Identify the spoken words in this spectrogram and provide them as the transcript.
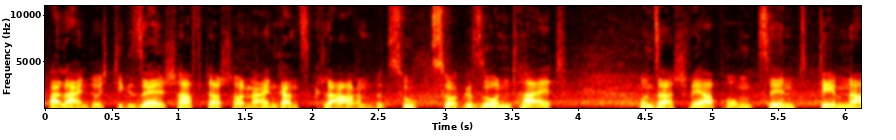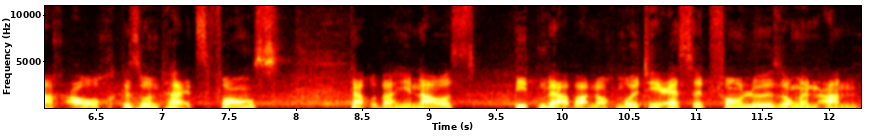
allein durch die Gesellschafter schon einen ganz klaren Bezug zur Gesundheit. Unser Schwerpunkt sind demnach auch Gesundheitsfonds. Darüber hinaus bieten wir aber noch Multi-Asset-Fondslösungen an.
